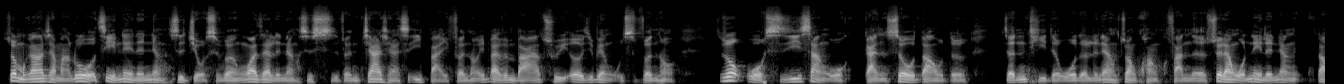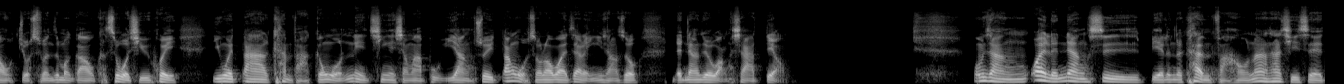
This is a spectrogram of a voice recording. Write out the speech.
所以，我们刚刚讲嘛，如果我自己内能量是九十分，外在能量是十分，加起来是一百分哦。一百分把它除以二，就变五十分哦。就说我实际上我感受到的整体的我的能量状况，反而虽然我内能量到九十分这么高，可是我其实会因为大家的看法跟我内心的想法不一样，所以当我受到外在的影响的时候，能量就往下掉。我们讲外能量是别人的看法哈，那它其实也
